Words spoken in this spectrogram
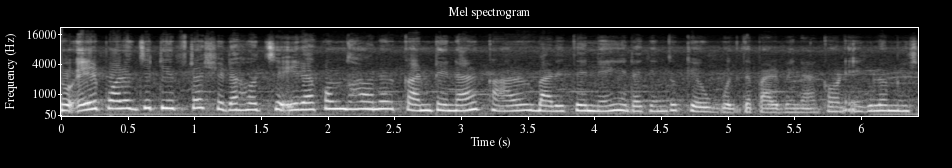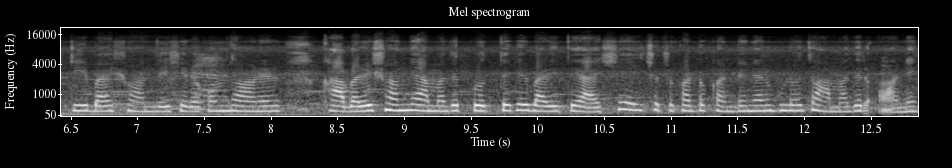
তো এরপরের যে টিপসটা, সেটা হচ্ছে এরকম ধরনের কন্টেনার কারোর বাড়িতে নেই, এটা কিন্তু কেউ বলতে পারবে না। কারণ এগুলো মিষ্টি বা সন্দেশ, এরকম ধরনের খাবারের সঙ্গে আমাদের প্রত্যেকের বাড়িতে আসে। এই ছোটোখাটো কন্টেনারগুলো তো আমাদের অনেক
